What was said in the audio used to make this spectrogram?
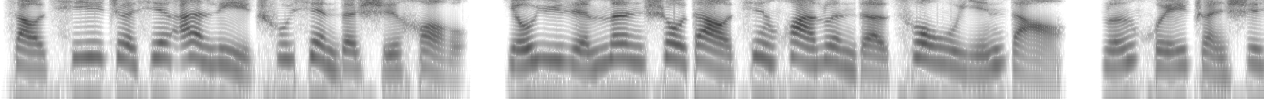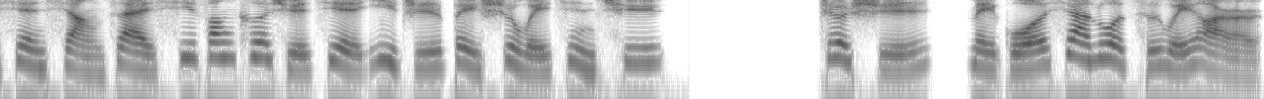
早期这些案例出现的时候，由于人们受到进化论的错误引导。轮回转世现象在西方科学界一直被视为禁区。这时，美国夏洛茨维尔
